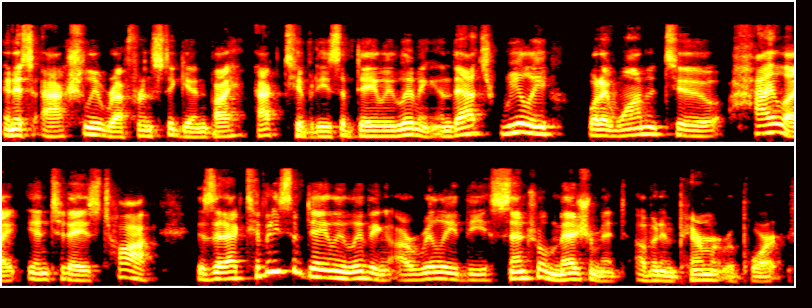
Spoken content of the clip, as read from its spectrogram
And it's actually referenced again by activities of daily living. And that's really what I wanted to highlight in today's talk is that activities of daily living are really the central measurement of an impairment report.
